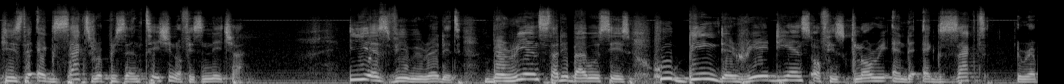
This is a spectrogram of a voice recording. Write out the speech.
He is the exact representation of his nature. ESV, we read it. Berean Study Bible says, Who being the radiance of his glory and the exact rep-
